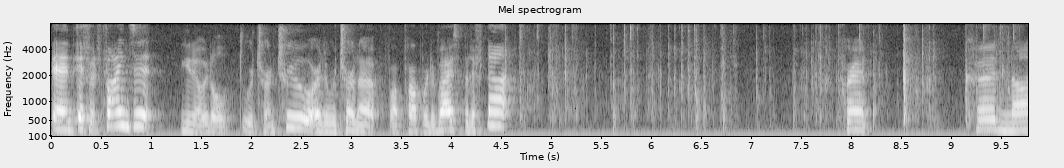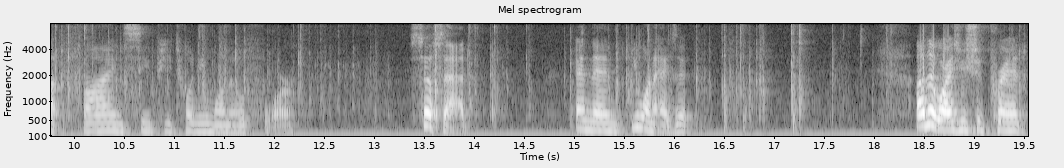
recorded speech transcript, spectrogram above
and if it finds it, you know, it'll return true or it'll return a, a proper device, but if not, print could not find CP2104. So sad. And then you want to exit. Otherwise, you should print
